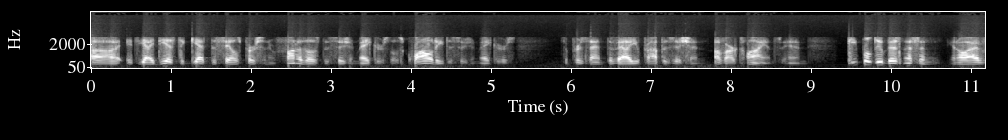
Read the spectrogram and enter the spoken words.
Uh, it's the idea is to get the salesperson in front of those decision makers, those quality decision makers, to present the value proposition of our clients. And people do business, and you know I've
